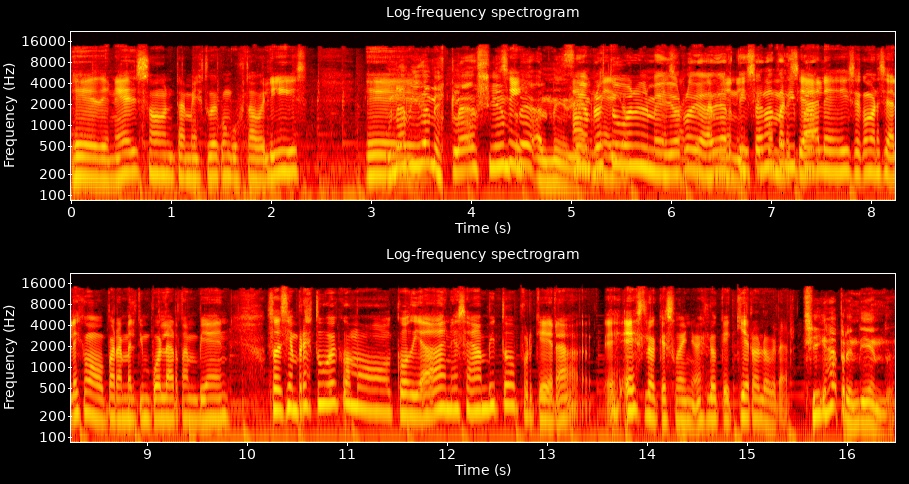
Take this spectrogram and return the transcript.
eh, de Nelson. También estuve con Gustavo Elis. Eh, Una vida mezclada siempre sí. al medio. Siempre al estuvo en el medio Exacto, rodeada de artistas, Hice comerciales, hice comerciales como para Melting Polar también. O sea, siempre estuve como codeada en ese ámbito porque era es, es lo que sueño, es lo que quiero lograr. Sigues aprendiendo.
